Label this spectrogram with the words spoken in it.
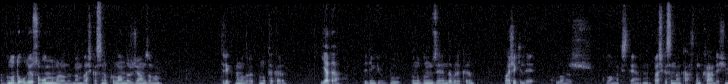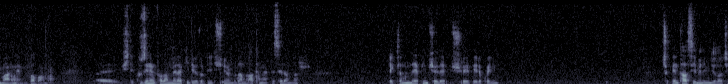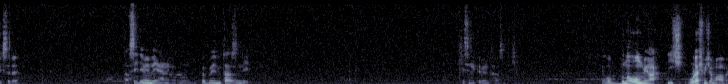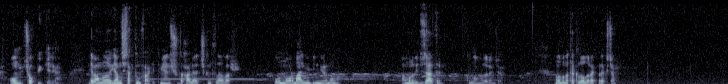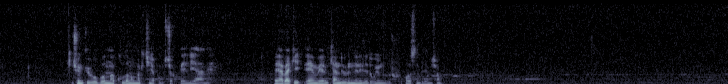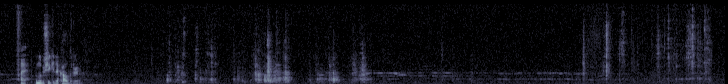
Buna da oluyorsa 10 numara olur. Ben başkasını kullandıracağım zaman direktmen olarak bunu takarım. Ya da dediğim gibi bu bunu bunun üzerinde bırakırım. O şekilde kullanır kullanmak isteyen. Başkasından kastım kardeşim, annem, babam. işte kuzenim falan merak ediyordur diye düşünüyorum. Buradan da Atamert'e selamlar. Reklamını da yapayım. Şöyle şuraya bir yere koyayım. Çok benim tavsiye etmediğim videolar çekse de. Tavsiye edemeyim de yani. Benim tarzım değil. Kesinlikle benim tarzım değil. E bu, buna olmuyor. Hiç uğraşmayacağım abi. Olmuyor. Çok büyük geliyor. Bir de ben bunu yanlış taktığımı fark ettim. Yani şurada hala çıkıntılar var. O normal mi bilmiyorum ama. Ben bunu bir düzeltirim. Kullanmadan önce. Bunu buna takılı olarak bırakacağım. Çünkü bu bununla kullanılmak için yapılmış çok belli yani. Veya belki EMVR'in kendi ürünleriyle de uyumludur. Orasını bilemeyeceğim. Evet, bunu bu şekilde kaldırıyorum.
